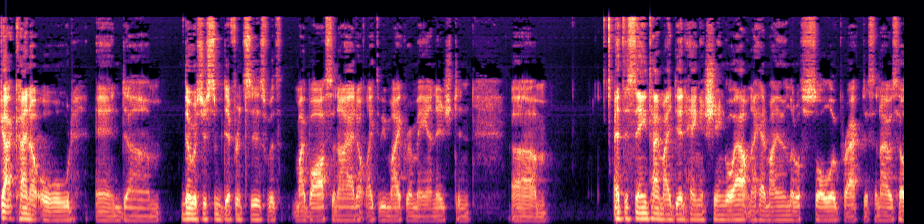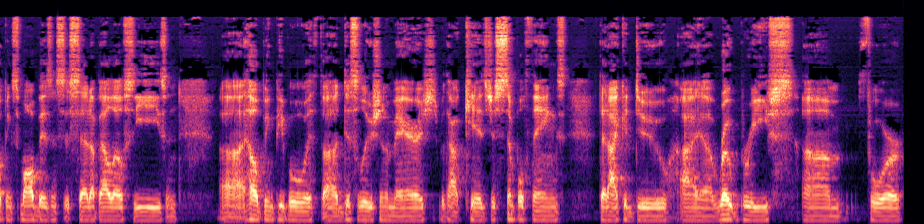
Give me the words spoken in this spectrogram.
Got kind of old, and um, there was just some differences with my boss and I. I don't like to be micromanaged, and um, at the same time, I did hang a shingle out, and I had my own little solo practice, and I was helping small businesses set up LLCs and uh, helping people with uh, dissolution of marriage without kids, just simple things that I could do. I uh, wrote briefs um, for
